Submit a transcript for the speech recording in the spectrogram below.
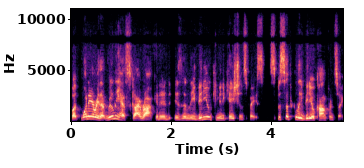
but one area that really has skyrocketed is in the video communication space, specifically video conferencing.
